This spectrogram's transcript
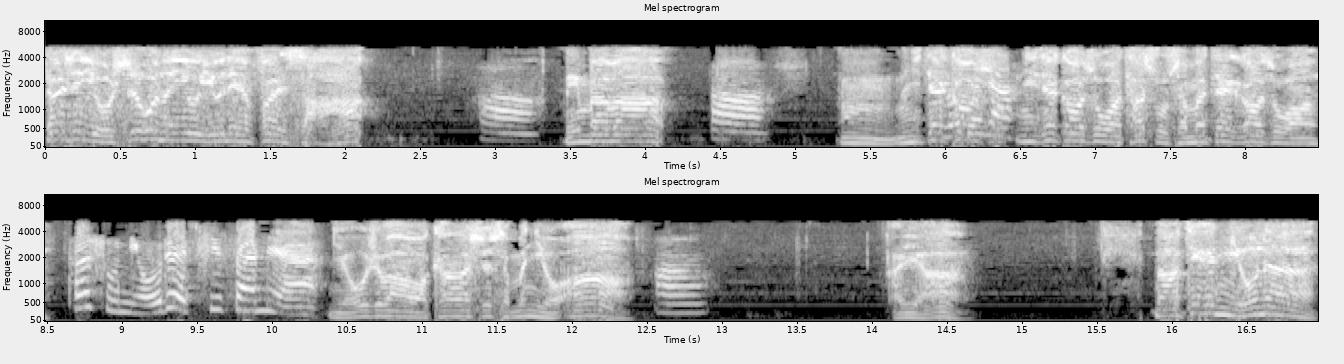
但是有时候呢又有点犯傻，啊明白吗？啊，嗯，你再告诉你再告诉我他属什么，再告诉我。他属牛的，七三年。牛是吧？我看看是什么牛啊？啊。哎呀，那这个牛呢，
